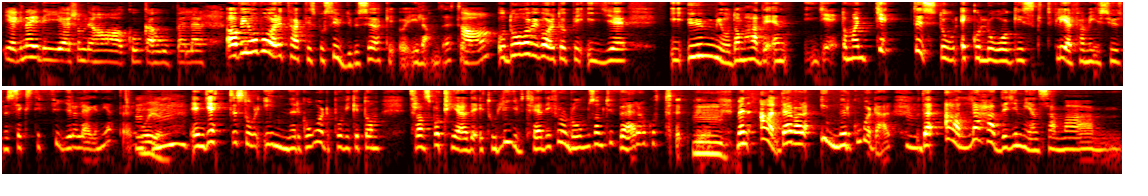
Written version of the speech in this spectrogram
egna idéer som ni har kokat ihop? Eller? Ja, vi har varit faktiskt på studiebesök i, i landet. Ja. Och då har vi varit uppe i, eh, i Umeå. De, hade en, de har en jättestor ekologiskt flerfamiljshus med 64 lägenheter. Oj, ja. En jättestor innergård på vilket de transporterade ett olivträd ifrån Rom som tyvärr har gått Men all, där var det innergårdar. Där alla hade gemensamma mm,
